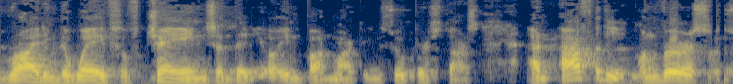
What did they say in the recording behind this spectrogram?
riding the waves of change and then you're inbound marketing superstars and after the conversions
